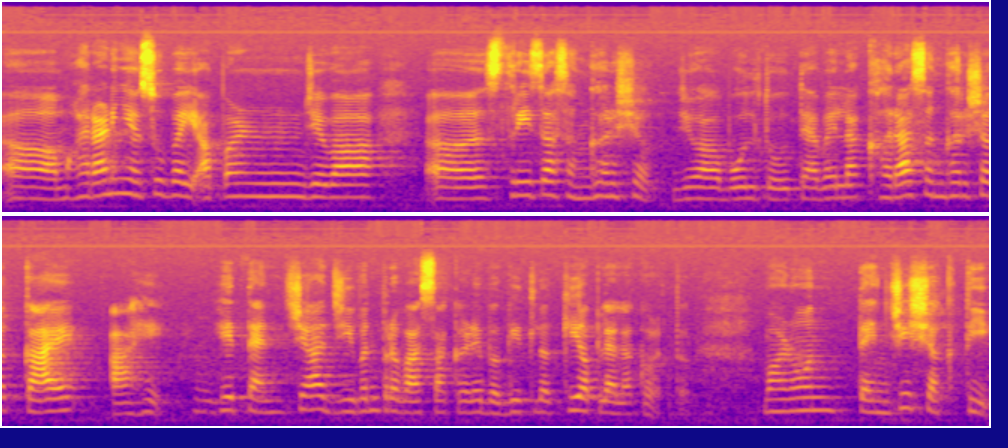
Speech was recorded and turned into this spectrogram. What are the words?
महाराणी यसूबाई आपण जेव्हा स्त्रीचा संघर्ष जेव्हा बोलतो त्यावेळेला खरा संघर्ष काय आहे हे त्यांच्या जीवन प्रवासाकडे बघितलं की आपल्याला कळतं. म्हणून त्यांची शक्ती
